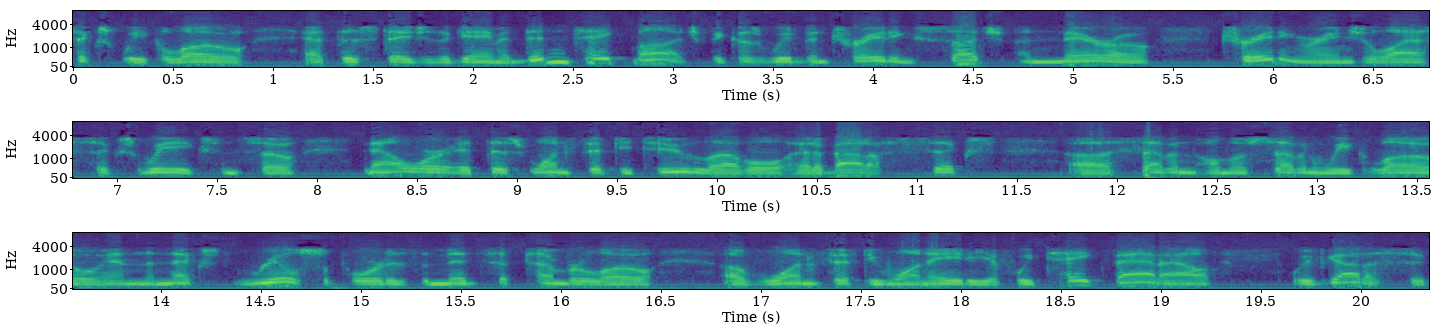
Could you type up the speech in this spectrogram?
six week low at this stage of the game. It didn't take much because we'd been trading such a narrow trading range the last six weeks. And so now we're at this 152 level at about a six, uh, seven, almost seven week low. And the next real support is the mid September low of 150, 180. If we take that out, we've got a su-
